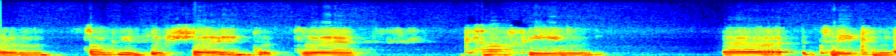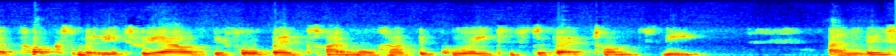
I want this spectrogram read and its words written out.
Um, studies have shown that the caffeine uh, taken approximately three hours before bedtime will have the greatest effect on sleep. And this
